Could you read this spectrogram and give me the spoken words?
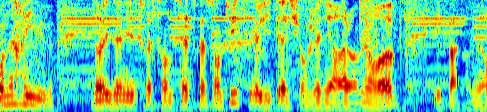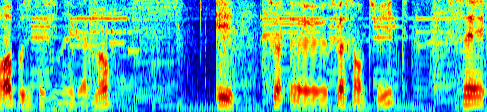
On arrive dans les années 67-68, c'est l'agitation générale en Europe, et pas qu'en Europe, aux États-Unis également. Et so- euh, 68, c'est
